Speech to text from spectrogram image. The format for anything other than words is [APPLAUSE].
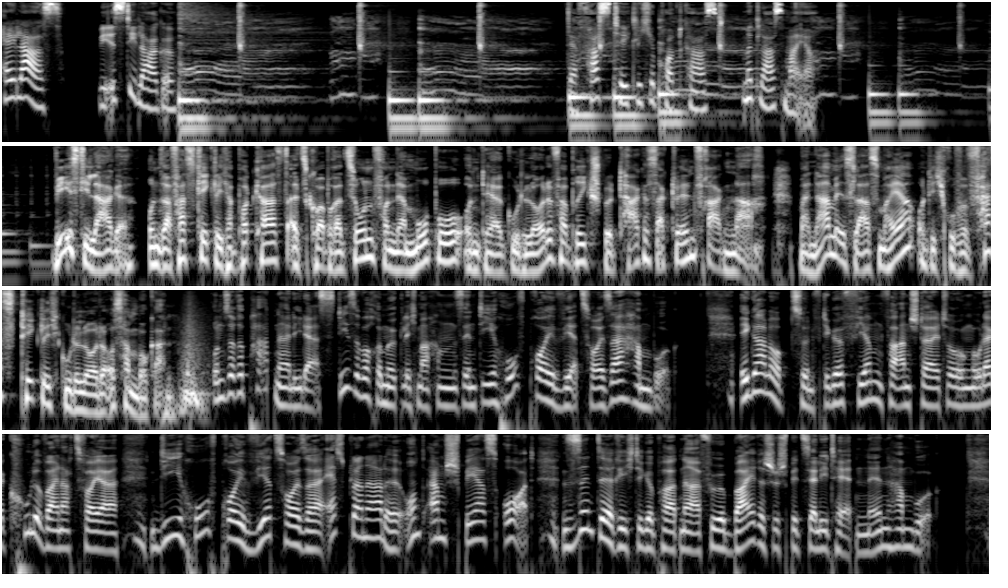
Hey Lars, wie ist die Lage? Der fast tägliche Podcast mit Lars Meier. Wie ist die Lage? Unser fast täglicher Podcast als Kooperation von der Mopo und der Gute-Leute-Fabrik spürt tagesaktuellen Fragen nach. Mein Name ist Lars Meier und ich rufe fast täglich gute Leute aus Hamburg an. Unsere Partner, die das diese Woche möglich machen, sind die Hofbräu-Wirtshäuser Hamburg. Egal ob zünftige Firmenveranstaltungen oder coole Weihnachtsfeier, die Hofbräu-Wirtshäuser Esplanade und am Speers Ort sind der richtige Partner für bayerische Spezialitäten in Hamburg.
